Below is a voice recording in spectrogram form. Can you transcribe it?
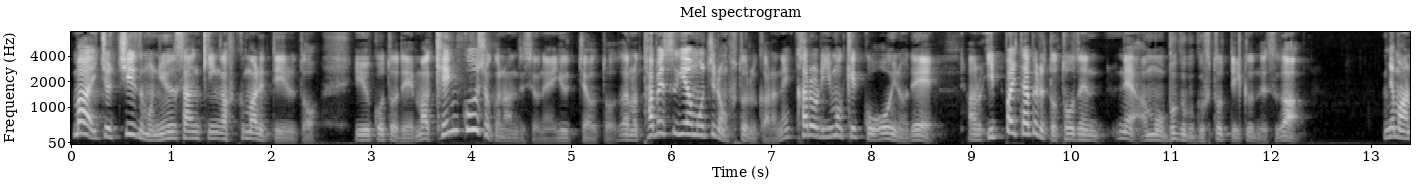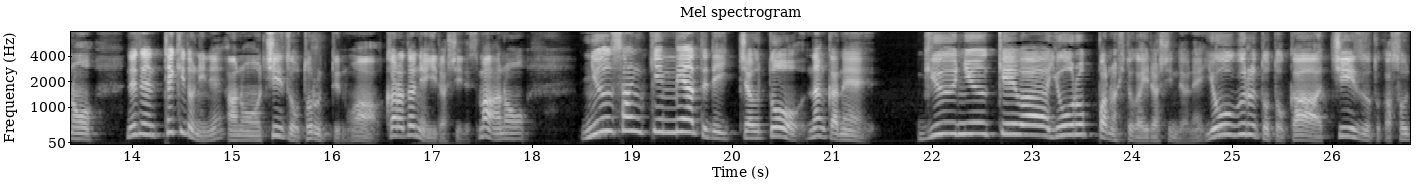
まあ一応チーズも乳酸菌が含まれているということで、まあ健康食なんですよね、言っちゃうと。あの、食べ過ぎはもちろん太るからね、カロリーも結構多いので、あの、いっぱい食べると当然ね、もうブクブク太っていくんですが、でもあの、全然適度にね、あの、チーズを取るっていうのは体にはいいらしいです。まああの、乳酸菌目当てでいっちゃうと、なんかね、牛乳系はヨーロッパの人がいいらしいんだよね。ヨーグルトとかチーズとかそ、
